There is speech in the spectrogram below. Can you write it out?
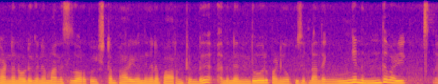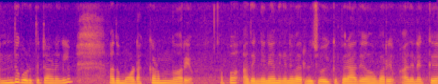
കണ്ണനോട് ഇങ്ങനെ മനസ്സ് തുറക്കും ഇഷ്ടം പറയും എന്നിങ്ങനെ പറഞ്ഞിട്ടുണ്ട്. അതിന് എന്തോ ഒരു പണി ഒപ്പിച്ചിട്ടുണ്ട്. അതെങ്ങനെ എന്ത് വഴി എന്ത് കൊടുത്തിട്ടാണെങ്കിലും അത് മുടക്കണം എന്ന് പറയും. അപ്പോൾ അതെങ്ങനെയാണെന്ന് ഇങ്ങനെ വരുന്നു ചോദിക്കും. അപ്പോൾ രാധികാമ്മ പറയും അതിനൊക്കെ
